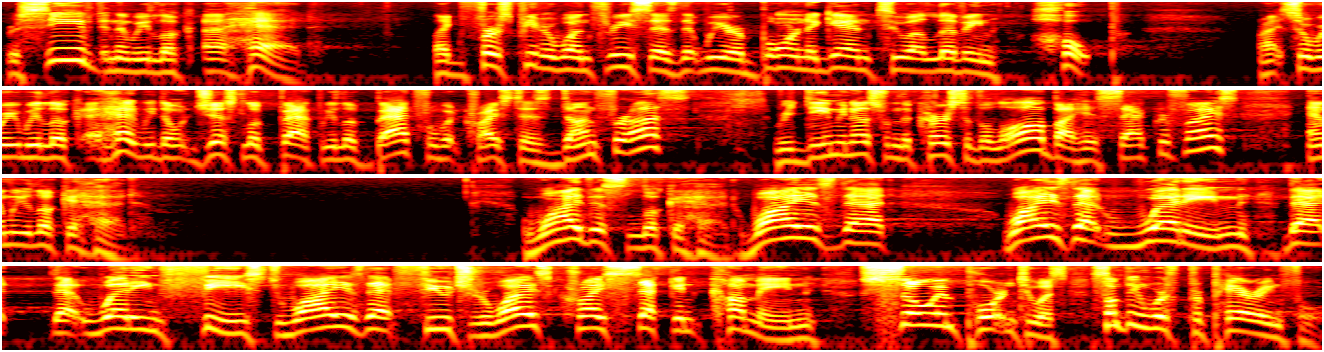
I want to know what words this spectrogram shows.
received, and then we look ahead. Like 1 Peter 1 3 says that we are born again to a living hope. Right? So we, we look ahead. We don't just look back. We look back for what Christ has done for us, redeeming us from the curse of the law by his sacrifice, and we look ahead. Why this look ahead? Why is that? Why is that wedding, that, that wedding feast, why is that future, why is Christ's second coming so important to us, something worth preparing for?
